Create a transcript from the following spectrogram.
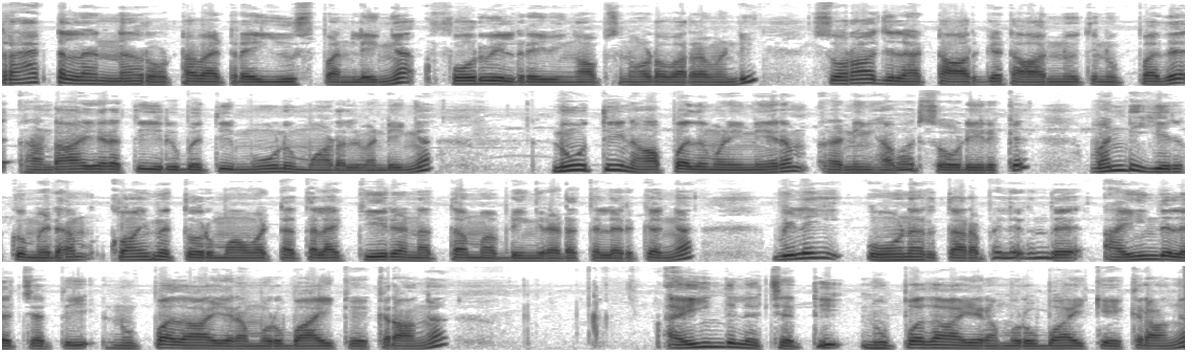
டிராக்டரில் இன்னும் ரொட்டவேட்டரை யூஸ் பண்ணலிங்க. ஃபோர் வீல் டிரைவிங் ஆப்ஷனோட வர வண்டி. ஸ்வராஜில் டார்கெட் அறுநூற்றி முப்பது. ரெண்டாயிரத்தி இருபத்தி மூணு மாடல் வண்டிங்க. நூற்றி நாற்பது மணி நேரம் ரன்னிங் ஹவர்ஸ் ஓடி இருக்கு. வண்டி இருக்கும் இடம் கோயம்புத்தூர் மாவட்டத்தில் கீரநத்தம் அப்படிங்கிற இடத்துல இருக்குங்க. விலை ஓனர் தரப்பிலிருந்து ஐந்து லட்சத்தி முப்பதாயிரம் ரூபாய் கேட்குறாங்க ஐந்து லட்சத்தி முப்பதாயிரம் ரூபாய் கேட்குறாங்க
